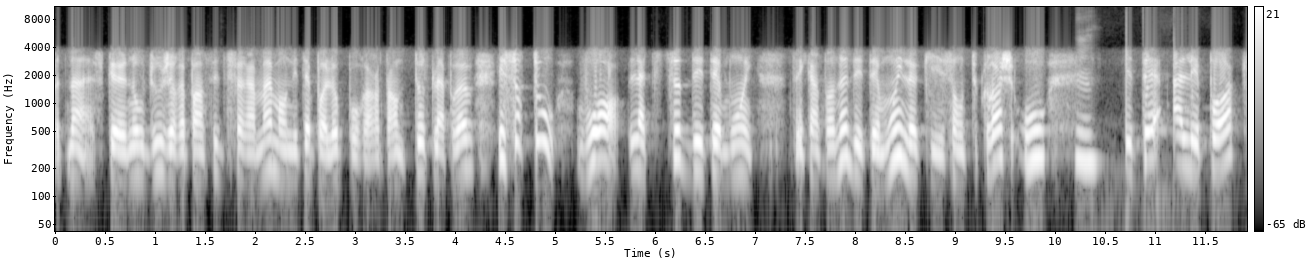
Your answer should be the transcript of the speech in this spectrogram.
Maintenant, est-ce qu'un autre juge aurait pensé différemment, mais on n'était pas là pour entendre toute la preuve et surtout voir l'attitude des témoins. Tu sais, quand on a des témoins là qui sont tout croches ou mm. étaient à l'époque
